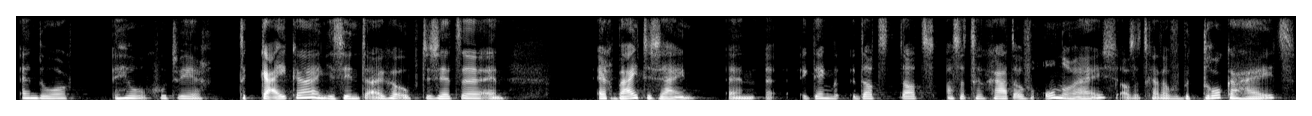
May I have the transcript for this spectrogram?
en door heel goed weer te kijken en je zintuigen open te zetten en erbij te zijn. En eh, ik denk dat, dat als het gaat over onderwijs, als het gaat over betrokkenheid,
